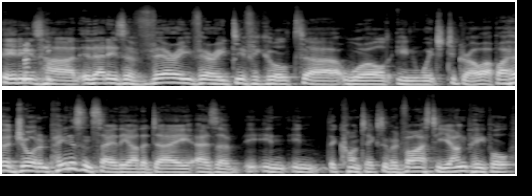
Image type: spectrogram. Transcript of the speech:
It is hard. That is a very, very difficult uh, world in which to grow up. I heard Jordan Peterson say the other day, as a in in the context of advice to young people,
